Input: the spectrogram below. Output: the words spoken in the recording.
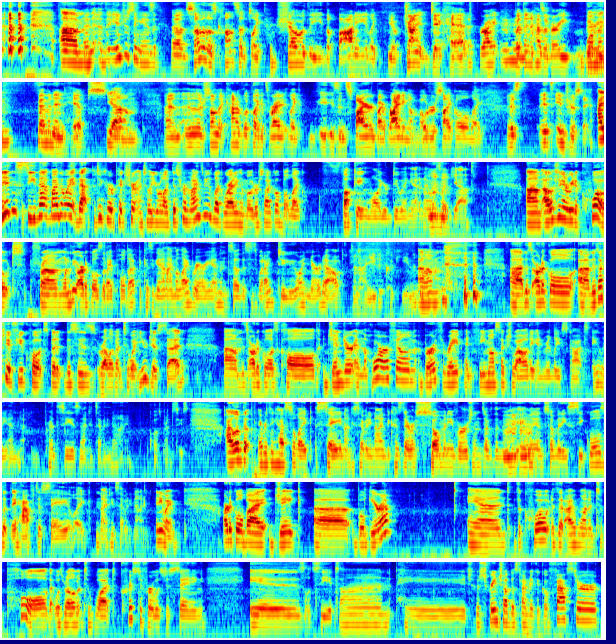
um, And the, the interesting is uh, some of those concepts like show the the body like you know giant dick head right, but then it has a very very Mm-hmm. Woman. feminine hips. Yeah. Um, and and then there's some that kind of look like it's right like is inspired by riding a motorcycle. Like there's it's interesting. I didn't see that, by the way, that particular picture until you were like, this reminds me of like riding a motorcycle, but like fucking while you're doing it. And I was Mhm. like, yeah. Um, I was actually going to read a quote from one of the articles that I pulled up because, again, I'm a librarian, and so this is what I do. I nerd out. And I eat a cookie in the meantime. Um, uh, this article, um, there's actually a few quotes, but this is relevant to what you just said. Um, this article is called Gender and the Horror Film Birth, Rape, and Female Sexuality in Ridley Scott's Alien, parentheses, 1979, close parentheses. I love that everything has to like say 1979 because there are so many versions of the movie Mhm. Alien, so many sequels that they have to say like 1979. Anyway, article by Jake uh, Bogira. And the quote that I wanted to pull that was relevant to what Christopher was just saying is let's see, it's on page. A screenshot this time to make it go faster.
